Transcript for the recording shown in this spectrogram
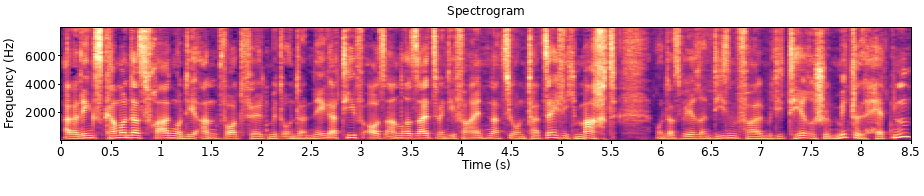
Allerdings kann man das fragen und die Antwort fällt mitunter negativ aus. Andererseits, wenn die Vereinten Nationen tatsächlich Macht, und das wäre in diesem Fall militärische Mittel hätten,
